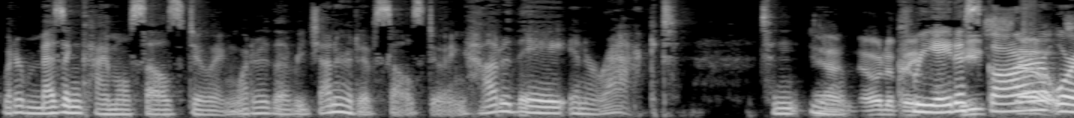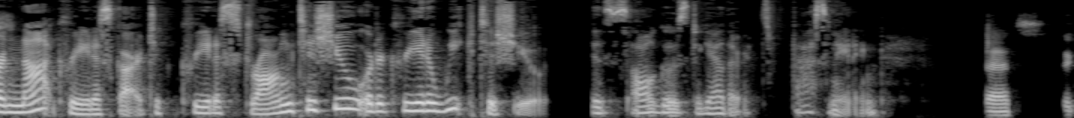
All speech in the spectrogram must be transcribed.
what are mesenchymal cells doing? What are the regenerative cells doing? How do they interact to yeah, know, create a scar cells. or not create a scar, to create a strong tissue or to create a weak tissue? It all goes together. It's fascinating. That's the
